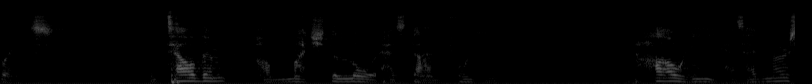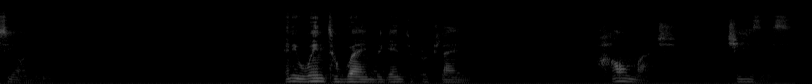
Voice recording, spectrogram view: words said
friends and tell them much the Lord has done for you and how he has had mercy on you. And he went away and began to proclaim how much Jesus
